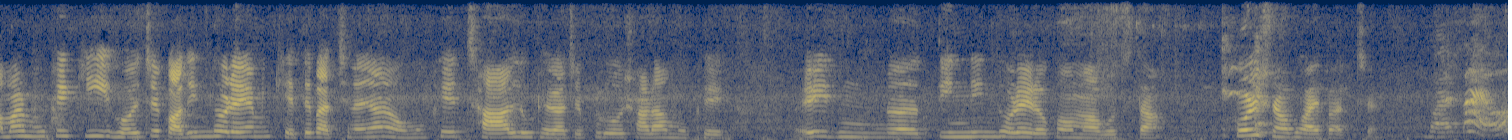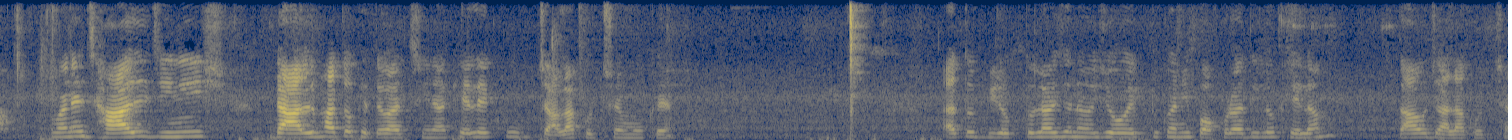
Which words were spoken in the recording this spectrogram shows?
আমার মুখে কি হয়েছে কদিন ধরে আমি খেতে পাচ্ছি না জানো? মুখে ছাল উঠে গেছে পুরো সারা মুখে। এই তিন দিন ধরে এরকম অবস্থা। করিস না ভয় পাচ্ছে। মানে ঝাল জিনিস ডাল ভাতও খেতে পাচ্ছি না খেলে খুব জ্বালা করছে মুখে। এত বিরক্ত লাগছে না ওই যে ও একটুখানি পকোড়া দিল খেলাম তাও জ্বালা করছে।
